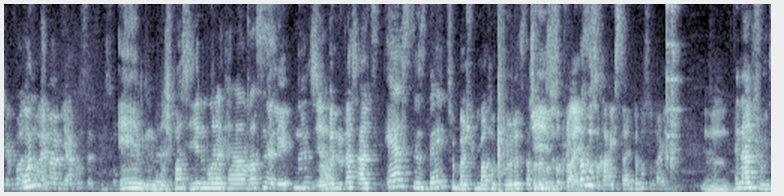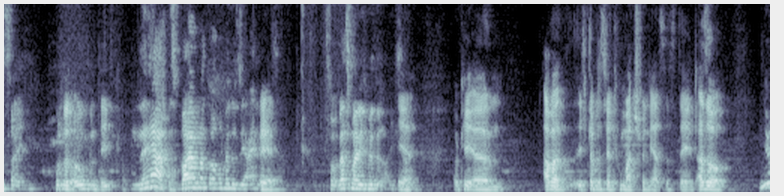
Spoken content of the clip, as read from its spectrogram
Ja, Und- einmal im Jahr kostet es nicht so. Eben, das Spaß jeden Monat, keine Ahnung Was was. ein Erlebnis. Ja. Und wenn du das als erstes Date zum Beispiel machen würdest, aber da musst, Jesus du, Christ. da musst du reich sein, da musst du reich sein. Mm, In Anführungszeichen. 100 Euro für ein Date. Naja, 200 Euro, wenn du sie einlädst. Ja. So, das meine ich mit reich Ja. sein. Okay, ähm, aber ich glaube, das wäre too much für ein erstes Date. Also, Ja.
